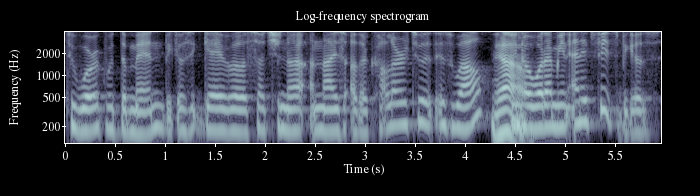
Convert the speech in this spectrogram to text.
to work with the men because it gave uh, such a, a nice other color to it as well. Yeah. you know what I mean, and it fits because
